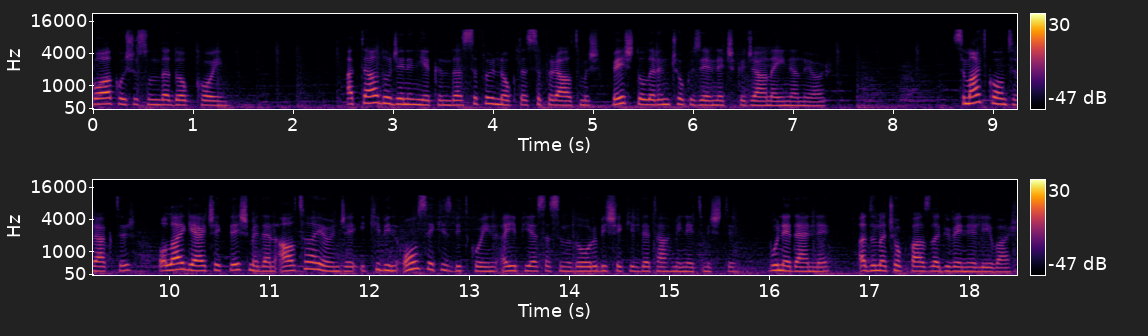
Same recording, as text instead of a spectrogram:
Boğa koşusunda Dogecoin. Hatta Doge'nin yakında 0.065 doların çok üzerine çıkacağına inanıyor. Smart Contractor, olay gerçekleşmeden 6 ay önce 2018 Bitcoin ayı piyasasını doğru bir şekilde tahmin etmişti. Bu nedenle, adına çok fazla güvenirliği var.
